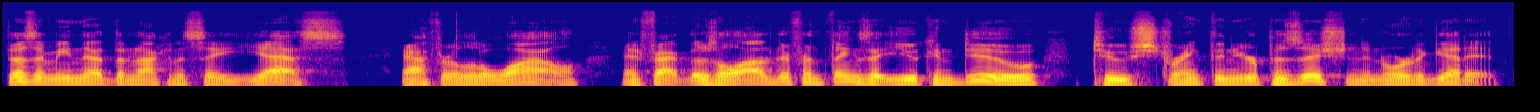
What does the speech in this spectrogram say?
Doesn't mean that they're not going to say yes after a little while. In fact, there's a lot of different things that you can do to strengthen your position in order to get it.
